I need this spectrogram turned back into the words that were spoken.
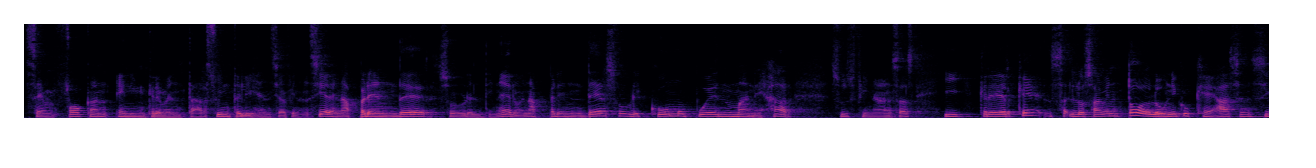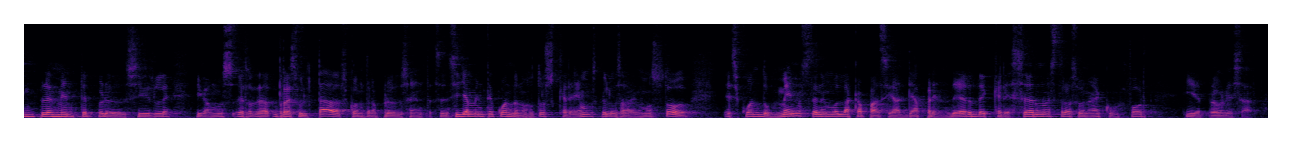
se enfocan en incrementar su inteligencia financiera, en aprender sobre el dinero, en aprender sobre cómo pueden manejar sus finanzas y creer que lo saben todo, lo único que hacen simplemente producirle, digamos, resultados contraproducentes. Sencillamente cuando nosotros creemos que lo sabemos todo, es cuando menos tenemos la capacidad de aprender, de crecer nuestra zona de confort y de progresar.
